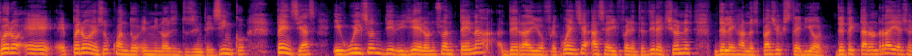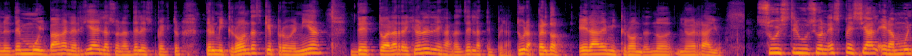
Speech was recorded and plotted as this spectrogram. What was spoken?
Pero, eh, eh, pero eso cuando en 1965 Penzias y Wilson dirigieron su antena de radiofrecuencia hacia diferentes direcciones del lejano espacio exterior. Detectaron radiaciones de muy baja energía en las zonas del espectro del microondas que provenían de todas las regiones lejanas de la temperatura. Perdón, era de microondas, no, no de radio. Su distribución especial era muy,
